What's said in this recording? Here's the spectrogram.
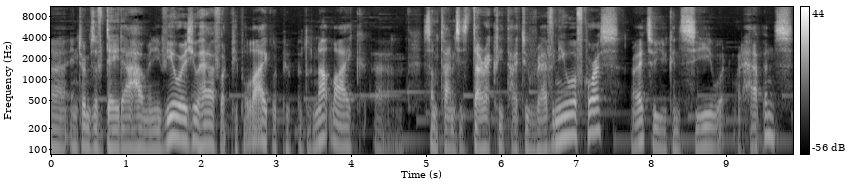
uh, in terms of data, how many viewers you have, what people like, what people do not like, um, sometimes it's directly tied to revenue, of course, right? So you can see what, what happens,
